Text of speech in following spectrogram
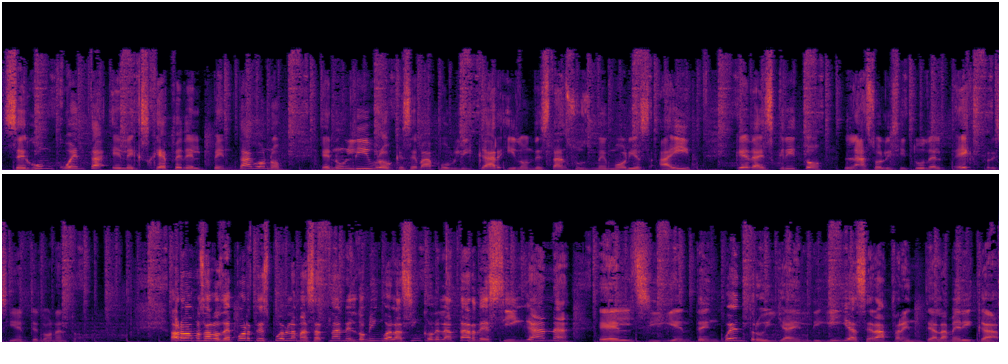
según cuenta el ex jefe del Pentágono en un libro que se va a publicar y donde están sus memorias. Ahí queda escrito la solicitud del expresidente Donald Trump. Ahora vamos a los deportes. Puebla Mazatlán el domingo a las 5 de la tarde si gana el siguiente encuentro y ya en liguilla será frente al América.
